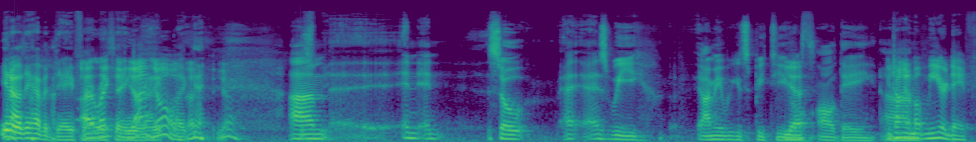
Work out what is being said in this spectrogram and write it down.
You know, they have a day for I everything. Like, yeah, right? Like, that, yeah. Um, and and so as we, I mean, we could speak to you yes. all day. You're talking um, about me or Dave?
